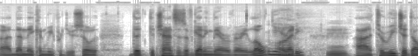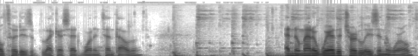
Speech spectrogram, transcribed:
Uh, then they can reproduce. So the, the chances of getting there are very low Yeah. already. Mm. Uh, to reach adulthood is, like I said, one in 10,000. And no matter where the turtle is in the world,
